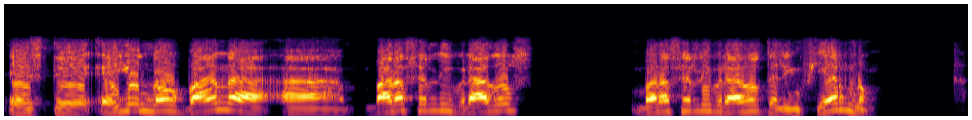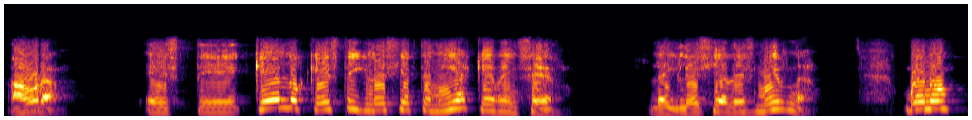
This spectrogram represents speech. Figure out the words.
este, ellos no van a, van a ser librados, van a ser librados del infierno. Ahora, este, ¿qué es lo que esta iglesia tenía que vencer? La iglesia de Esmirna. Bueno,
